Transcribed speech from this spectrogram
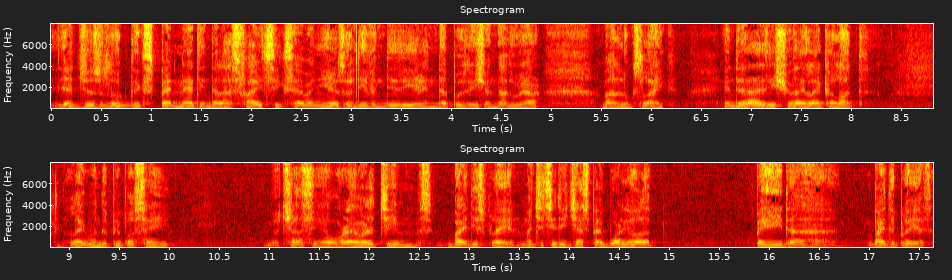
Yeah, just look the spend net in the last five, six, seven years, or even this year in the position that we are. Well, looks like. And that is issue I like a lot like when the people say Chelsea or whatever team buy this player. Manchester City just Pep Guardiola paid uh, buy the players.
